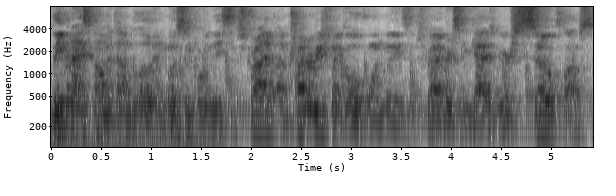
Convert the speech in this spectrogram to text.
Leave a nice comment down below, and most importantly, subscribe. I'm trying to reach my goal of 1 million subscribers, and guys, we are so close.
